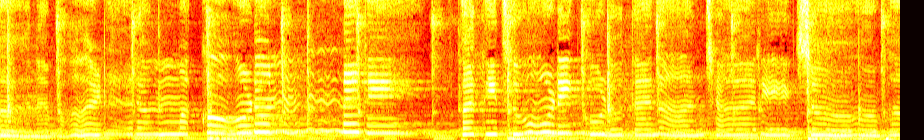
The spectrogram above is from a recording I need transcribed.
గాన పాడరమ్మ కోడున్నది. పతి చూడి కొడుతనాంచారే శోభా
